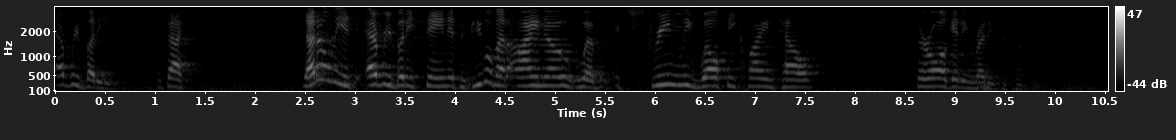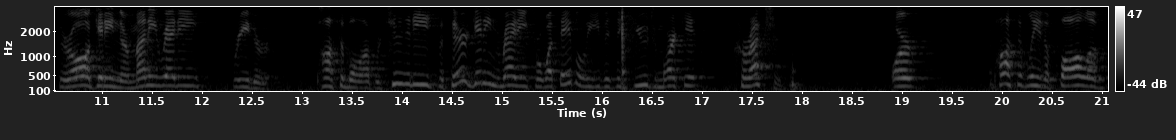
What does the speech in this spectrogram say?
Everybody, in fact, not only is everybody saying it, but people that I know who have extremely wealthy clientele, they're all getting ready for something. They're all getting their money ready for either possible opportunities, but they're getting ready for what they believe is a huge market correction or possibly the fall of,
